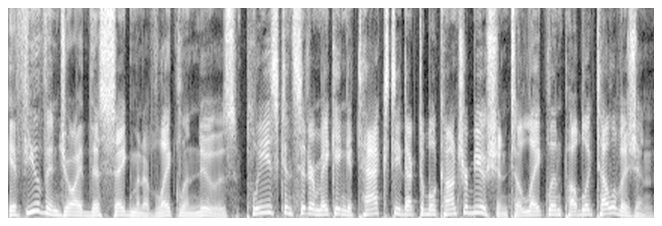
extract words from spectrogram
If you've enjoyed this segment of Lakeland News, please consider making a tax-deductible contribution to Lakeland Public Television.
